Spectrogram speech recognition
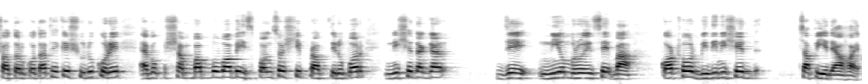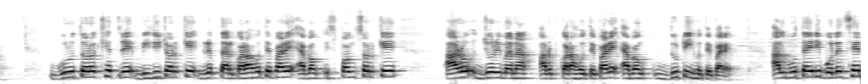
সতর্কতা থেকে শুরু করে এবং সম্ভাব্যভাবে স্পন্সরশিপ প্রাপ্তির উপর নিষেধাজ্ঞার যে নিয়ম রয়েছে বা কঠোর বিধিনিষেধ চাপিয়ে দেওয়া হয়। গুরুতর ক্ষেত্রে ভিজিটরকে গ্রেপ্তার করা হতে পারে এবং স্পন্সরকে আরও জরিমানা আরোপ করা হতে পারে এবং দুটি হতে পারে। আল মুতাইরি বলেছেন,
